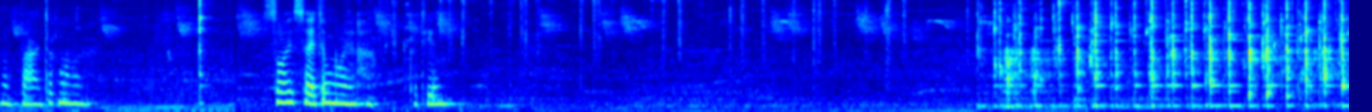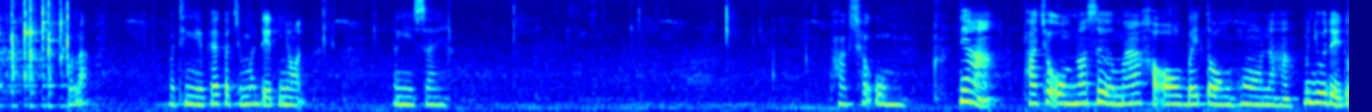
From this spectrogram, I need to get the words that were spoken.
น้ำปลาจักหน่อย ซอยใส่จักหน่อยค่ะ กระเทียม เอาละมา ทีนี้แพทย์ก็จะมาเด็ดยอด อันนี้ใส่ผักชะอม เนี่ยผักชะอมเนาะซื้อมาเขาเอาใบตองห่อนะคะ มันอยู่ได้โด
